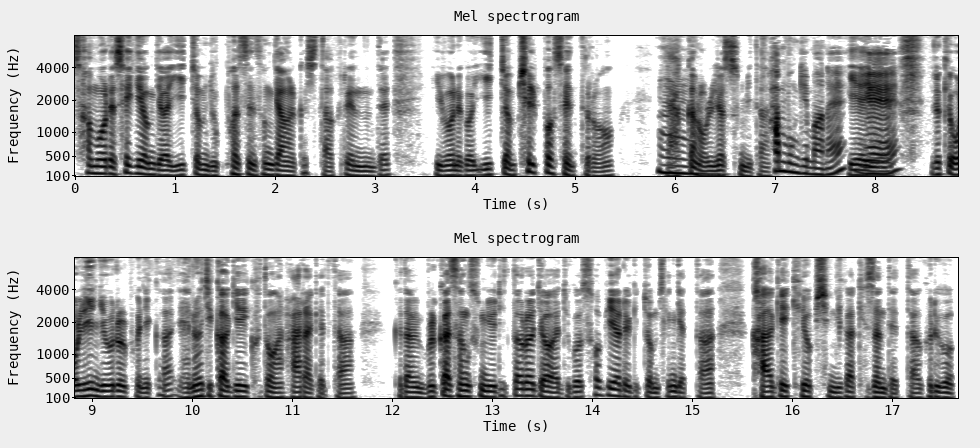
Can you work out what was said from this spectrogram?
3월에 세계 경제가 2.6% 성장할 것이다 그랬는데 이번에 그 2.7%로 약간 음. 올렸습니다. 한 분기만에? 예, 예. 예. 이렇게 올린 이유를 보니까 에너지 가격이 그동안 하락했다. 그다음에 물가 상승률이 떨어져 가지고 소비력이 좀 생겼다. 가계 기업 심리가 개선됐다. 그리고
